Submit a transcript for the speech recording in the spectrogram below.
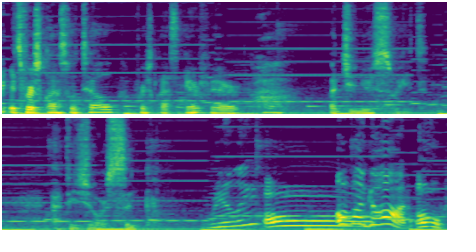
It's first class hotel, first class airfare, a junior suite at the Georges Cinq. Really? Oh! Oh my God! Oh,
